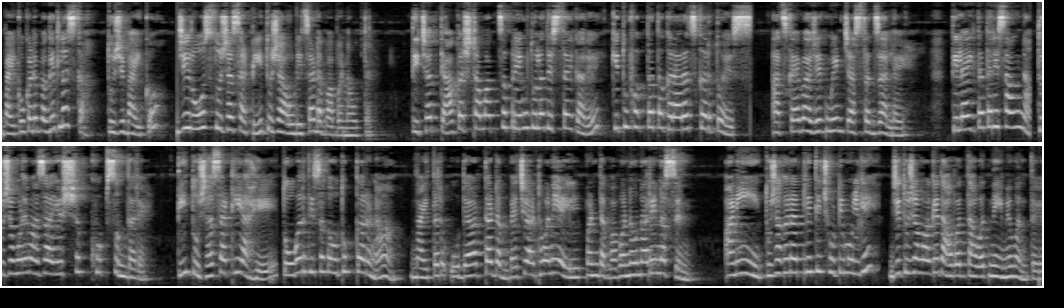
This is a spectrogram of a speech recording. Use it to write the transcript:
बायकोकडे बघितलंस का? तुझी बायको जी रोज तुझ्यासाठी तुझ्या आवडीचा डबा बनवते. तिच्या त्या कष्टामागचं प्रेम तुला दिसतंय का रे? की तू फक्त तक्रारच करतोयस? आज काय भाजीत मीठ जास्तच झालंय? तिला एकदा तरी सांग ना तुझ्यामुळे माझं आयुष्य खूप सुंदर आहे. ती तुझ्यासाठी आहे तोवर तिचं कौतुक कर ना. नाहीतर उद्या त्या डब्याची आठवण येईल पण डबा बनवणारी नसेन. आणि तुझ्या घरातली ती छोटी मुलगी जी तुझ्या मागे धावत धावत नेहमी म्हणते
